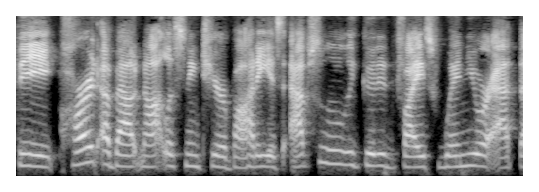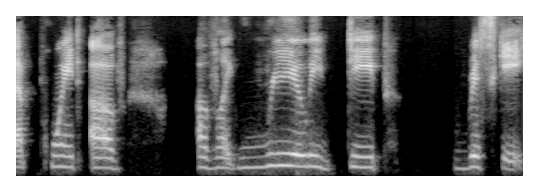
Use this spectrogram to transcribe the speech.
The part about not listening to your body is absolutely good advice when you are at that point of of like really deep risky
